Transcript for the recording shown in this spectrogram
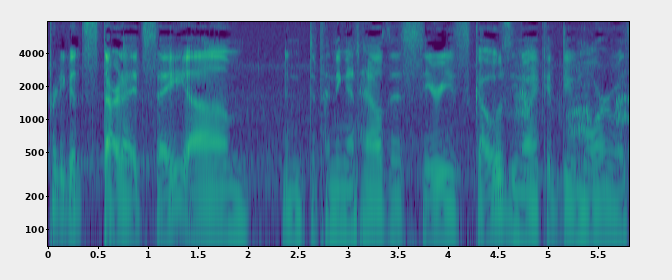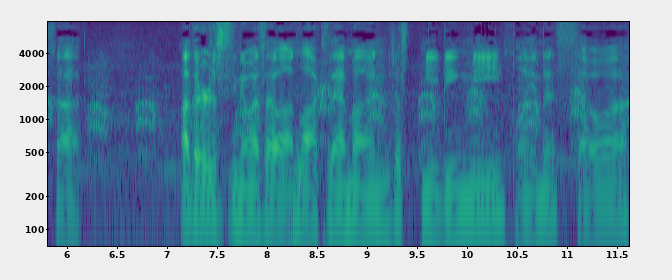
pretty good start, I'd say. Um, and depending on how this series goes, you know, I could do more with uh, others, you know, as I unlock them on just me being me playing this. So uh,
